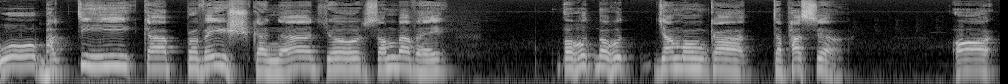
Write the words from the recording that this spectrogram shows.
वो भक्ति का प्रवेश करना जो संभव है बहुत बहुत जमों का तपस्या और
